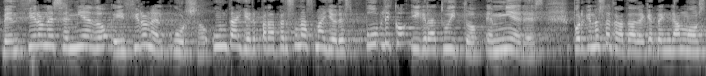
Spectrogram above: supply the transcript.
vencieron ese miedo e hicieron el curso, un taller para personas mayores público y gratuito en Mieres, porque no se trata de que tengamos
